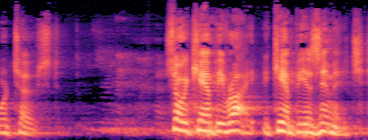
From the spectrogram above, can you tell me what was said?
we're toast. So it can't be right, it can't be his image.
